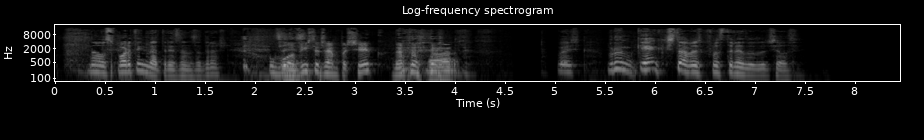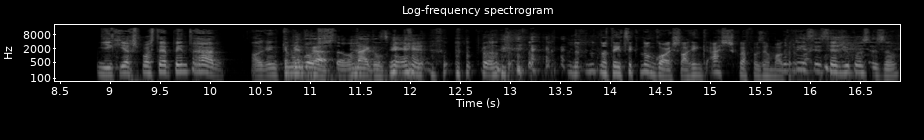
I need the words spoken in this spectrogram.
não, o Sporting dá 3 anos atrás. O Boa Vista, Jaime Pacheco. Ora, Pois. Bruno, quem é que gostavas que fosse treinador do Chelsea? E aqui a resposta é para enterrar. Alguém que tu É não bem? Nagelsmann. Pronto. Não, não tem de ser que não gosta. Alguém que acha que vai fazer um mau Não podia trabalho. ser Sérgio Conceição.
